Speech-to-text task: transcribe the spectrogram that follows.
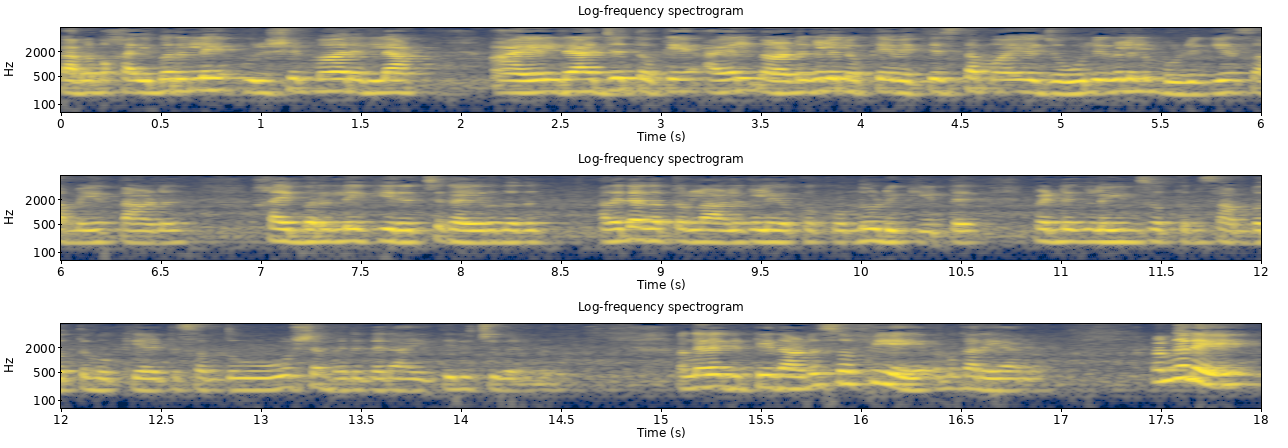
കാരണം ഹൈബറിലെ പുരുഷന്മാരെല്ലാം അയൽ രാജ്യത്തൊക്കെ അയൽ നാടുകളിലൊക്കെ വ്യത്യസ്തമായ ജോലികളിൽ മുഴുകിയ സമയത്താണ് ഹൈബറിലേക്ക് ഇരച്ചു കയറുന്നത്. അതിനകത്തുള്ള ആളുകളെയൊക്കെ കൊന്നൊടുക്കിയിട്ട് പെണ്ണുങ്ങളെയും സ്വത്തും സമ്പത്തും ഒക്കെ ആയിട്ട് സന്തോഷഭരിതരായി തിരിച്ചു വരുന്നത്. അങ്ങനെ കിട്ടിയതാണ് സൊഫിയയെ നമുക്കറിയാമല്ലോ അങ്ങനെ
